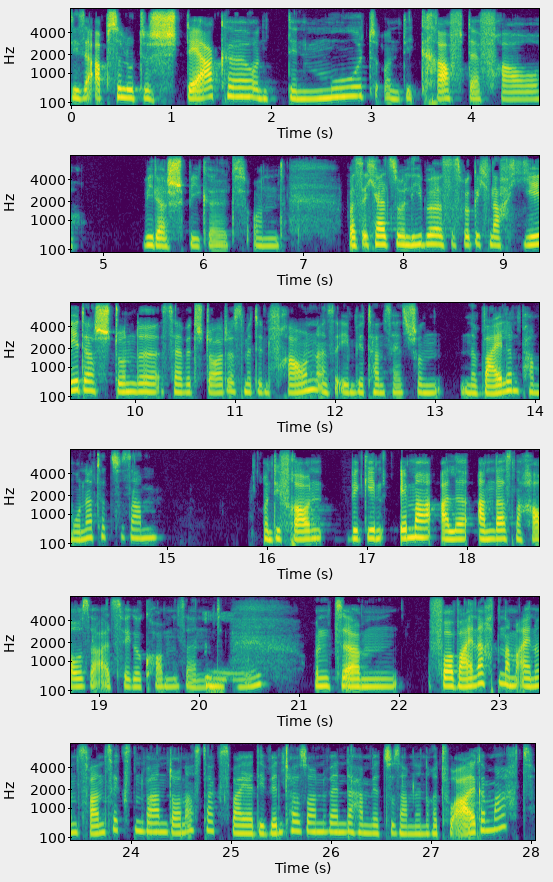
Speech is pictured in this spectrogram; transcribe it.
diese absolute Stärke und den Mut und die Kraft der Frau widerspiegelt. Und was ich halt so liebe, ist es wirklich nach jeder Stunde Savage Daughters mit den Frauen, also eben wir tanzen jetzt schon eine Weile, ein paar Monate zusammen. Und die Frauen wir gehen immer alle anders nach Hause, als wir gekommen sind. Mhm. Und ähm, vor Weihnachten am 21. waren Donnerstags, war ja die Wintersonnenwende, haben wir zusammen ein Ritual gemacht.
